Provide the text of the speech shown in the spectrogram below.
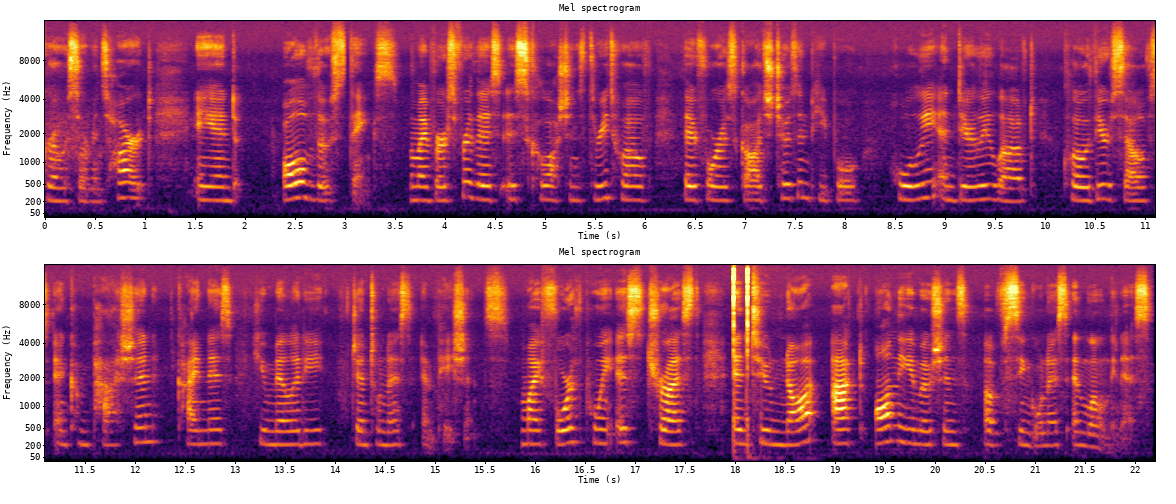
grow a servant's heart, and all of those things. My verse for this is Colossians 3:12. Therefore, as God's chosen people, holy and dearly loved, clothe yourselves in compassion, kindness, humility, gentleness, and patience. My fourth point is trust and to not act on the emotions of singleness and loneliness.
